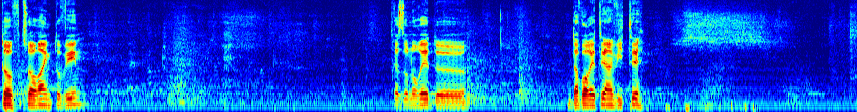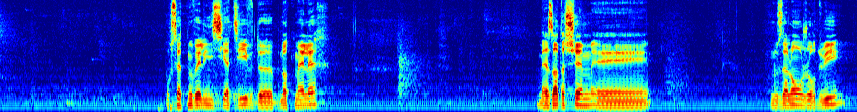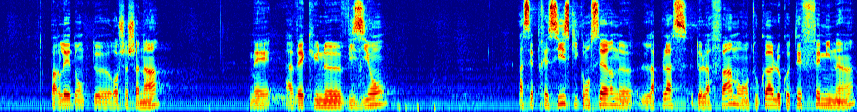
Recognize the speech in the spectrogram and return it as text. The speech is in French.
טוב, צהריים טובים. Très honoré de d'avoir été invité pour cette nouvelle initiative de Bnot Melech. Bezat Hashem, et nous allons aujourd'hui parler donc de Rosh Hashanah, mais avec une vision assez précise qui concerne la place de la femme, ou en tout cas le côté féminin,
